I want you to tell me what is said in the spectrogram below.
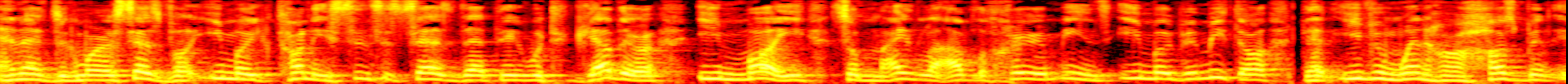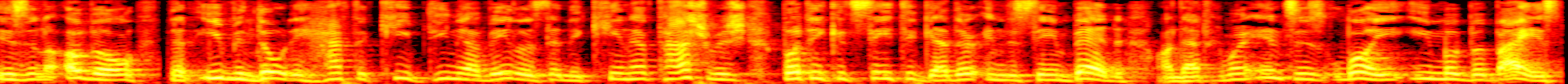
and as the Gemara says v'imay tani, since it says that they were together imay, so my lav l'chayr means imay v'mita that even when her husband is an avel, that even though they have to keep dina avelis, and they can't have tashmish, but they could stay together in the same bed. On that Gemara answers, loy ima bebayis.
